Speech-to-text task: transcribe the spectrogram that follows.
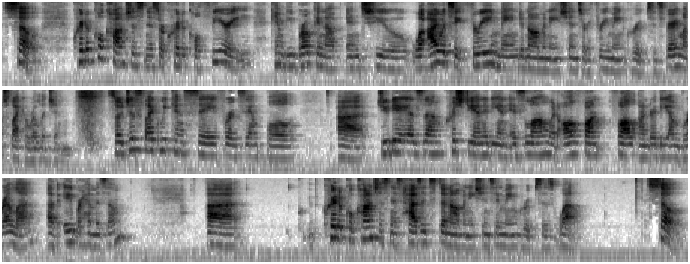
So critical consciousness or critical theory can be broken up into what I would say three main denominations or three main groups. It's very much like a religion. So just like we can say, for example, uh, Judaism, Christianity, and Islam would all fall, fall under the umbrella of Abrahamism. Uh, critical consciousness has its denominations and main groups as well. So,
